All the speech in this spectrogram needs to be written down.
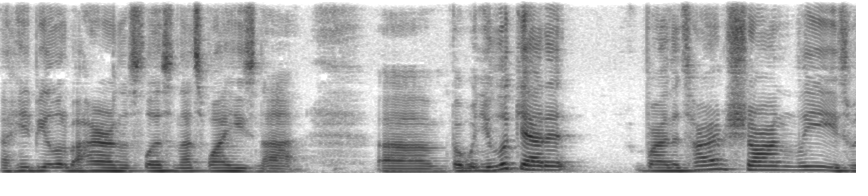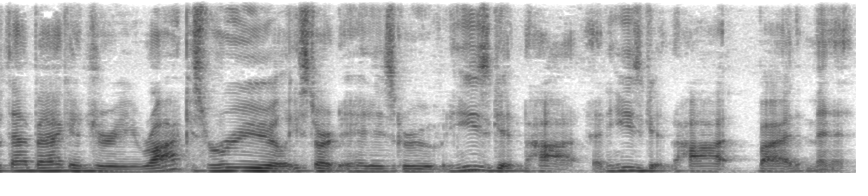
uh, he'd be a little bit higher on this list, and that's why he's not. Um, but when you look at it, by the time Shawn leaves with that back injury, Rock is really starting to hit his groove, and he's getting hot, and he's getting hot by the minute.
